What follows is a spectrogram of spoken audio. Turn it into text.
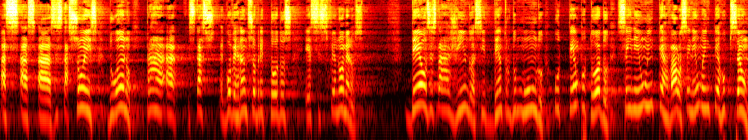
as, as, as estações do ano, para estar governando sobre todos esses fenômenos. Deus está agindo assim dentro do mundo o tempo todo, sem nenhum intervalo, sem nenhuma interrupção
